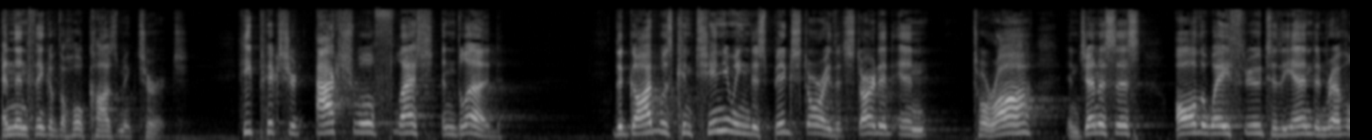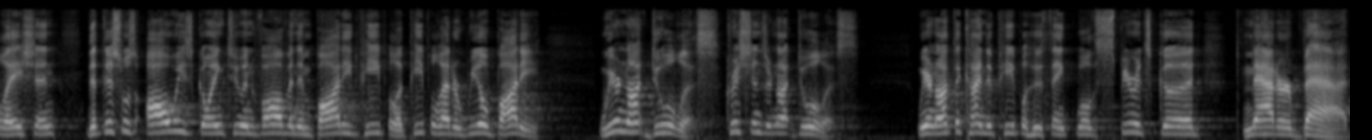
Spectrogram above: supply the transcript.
And then think of the whole cosmic church. He pictured actual flesh and blood that God was continuing this big story that started in Torah, in Genesis, all the way through to the end in Revelation, that this was always going to involve an embodied people, a people who had a real body. We're not dualists. Christians are not dualists. We are not the kind of people who think, well, the spirit's good, matter bad.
